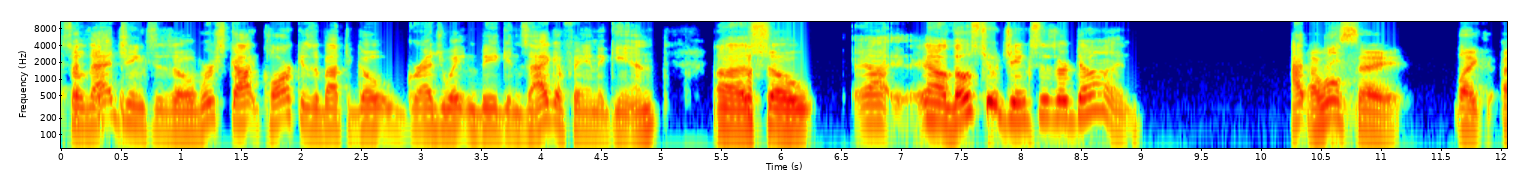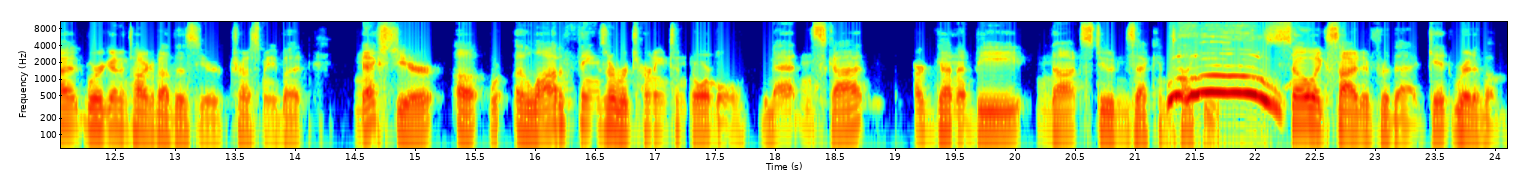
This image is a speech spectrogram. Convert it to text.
so that jinx is over. Scott Clark is about to go graduate and be a Gonzaga fan again. Uh, so uh, you know those two jinxes are done. I will say, like, I, we're going to talk about this year, trust me, but next year, uh, a lot of things are returning to normal. Matt and Scott are going to be not students at Kentucky. Woo! So excited for that. Get rid of them.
